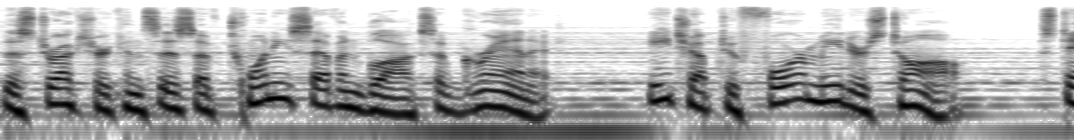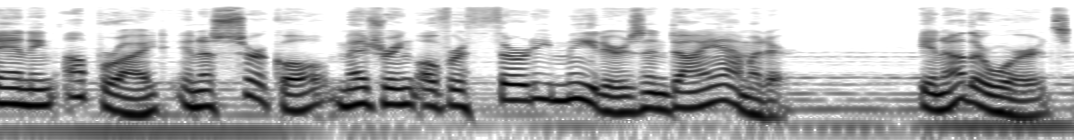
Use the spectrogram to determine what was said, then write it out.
The structure consists of 27 blocks of granite, each up to 4 meters tall, standing upright in a circle measuring over 30 meters in diameter. In other words,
